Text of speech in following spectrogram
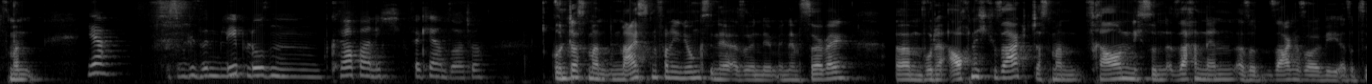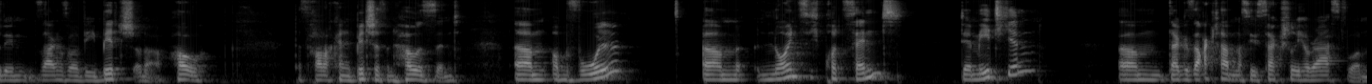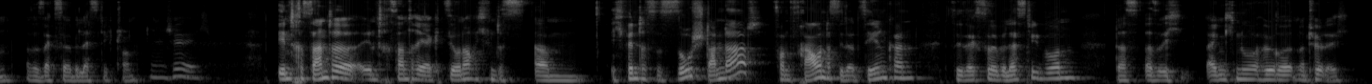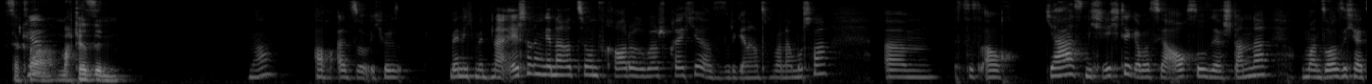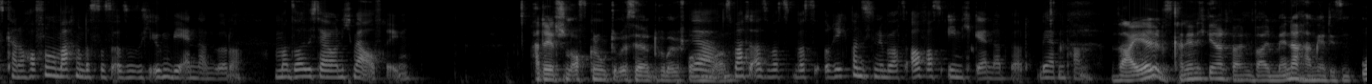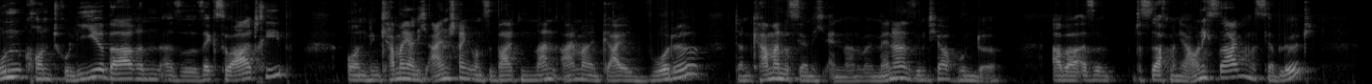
Dass man Ja, dass man diesen leblosen Körper nicht verkehren sollte. Und dass man den meisten von den Jungs in der, also in dem, in dem Survey, ähm, wurde auch nicht gesagt, dass man Frauen nicht so Sachen nennen, also sagen soll wie, also zu denen sagen soll wie Bitch oder Ho. Dass Frauen auch keine Bitches und Hoes sind. Ähm, obwohl ähm, 90% der Mädchen ähm, da gesagt haben, dass sie sexually harassed wurden, also sexuell belästigt schon Natürlich. interessante, interessante Reaktion auch. Ich finde das, ähm, ich finde, das ist so Standard von Frauen, dass sie da erzählen können, dass sie sexuell belästigt wurden, dass also ich eigentlich nur höre, natürlich. Ist ja klar, Ja. macht ja Sinn. Ja. Auch, also ich würde, wenn ich mit einer älteren Generation Frau darüber spreche, also so die Generation von der Mutter, ähm, ist das auch, ja, ist nicht richtig, aber ist ja auch so sehr Standard. Und man soll sich jetzt keine Hoffnung machen, dass das also sich irgendwie ändern würde. Und man soll sich da ja auch nicht mehr aufregen. Hat er jetzt schon oft genug, ist ja drüber gesprochen Ja, worden. es macht also was, was regt man sich denn über was auf, was eh nicht geändert wird, werden kann. Weil, das kann ja nicht geändert werden, weil Männer haben ja diesen unkontrollierbaren, also Sexualtrieb und den kann man ja nicht einschränken und sobald ein Mann einmal geil wurde, dann kann man das ja nicht ändern, weil Männer sind ja Hunde. Aber also, das darf man ja auch nicht sagen, das ist ja blöd.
